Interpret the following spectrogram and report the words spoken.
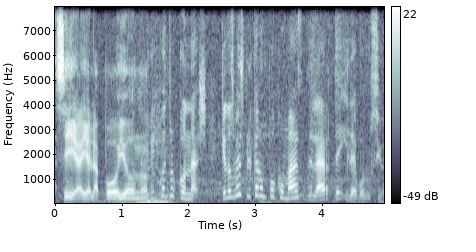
sí hay el apoyo, ¿no? Me encuentro con Nash, que nos va a explicar un poco más del arte y la evolución.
